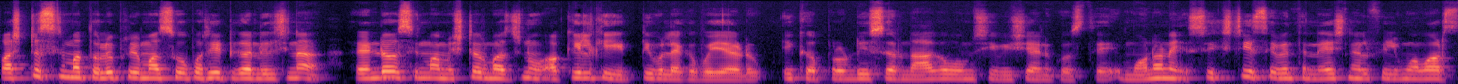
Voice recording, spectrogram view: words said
ఫస్ట్ సినిమా తొలి ప్రేమ సూపర్ హిట్గా నిలిచిన రెండవ సినిమా మిస్టర్ మజ్ను అఖిల్కి ఇట్టివ్వలేకపోయాడు ఇక ప్రొడ్యూసర్ నాగవంశీ విషయానికి వస్తే మొన్ననే sixty seventh national film awards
